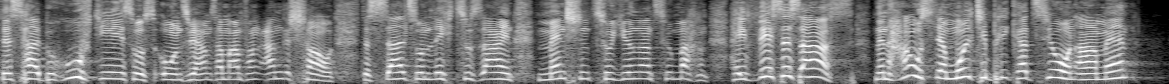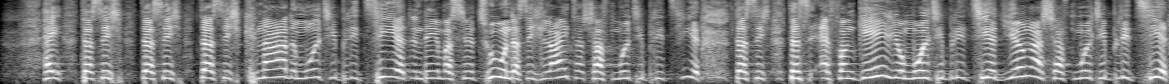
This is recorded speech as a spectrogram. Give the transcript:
Deshalb beruft Jesus uns, wir haben es am Anfang angeschaut, das Salz und Licht zu sein, Menschen zu Jüngern zu machen. Hey, this is us, ein Haus der Multiplikation. Amen. Hey, dass sich, dass sich, dass sich Gnade multipliziert in dem, was wir tun, dass sich Leiterschaft multipliziert, dass sich das Evangelium multipliziert, Jüngerschaft multipliziert,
